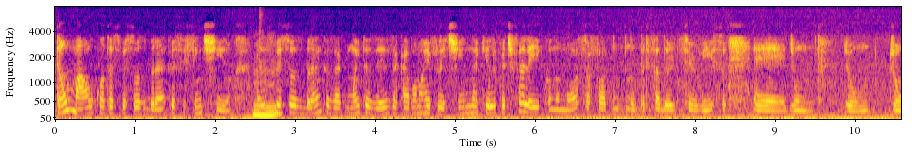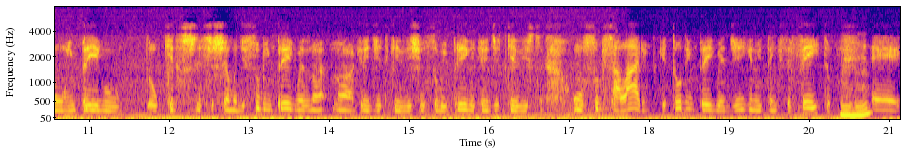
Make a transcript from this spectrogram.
tão mal quanto as pessoas brancas se sentiram. Mas uhum. as pessoas brancas muitas vezes acabam não refletindo naquilo que eu te falei, quando mostra a foto do prestador de serviço é, de, um, de, um, de um emprego o que se chama de subemprego, mas não, não acredito que existe o subemprego, acredito que existe um subsalário, porque todo emprego é digno e tem que ser feito. Uhum. É,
